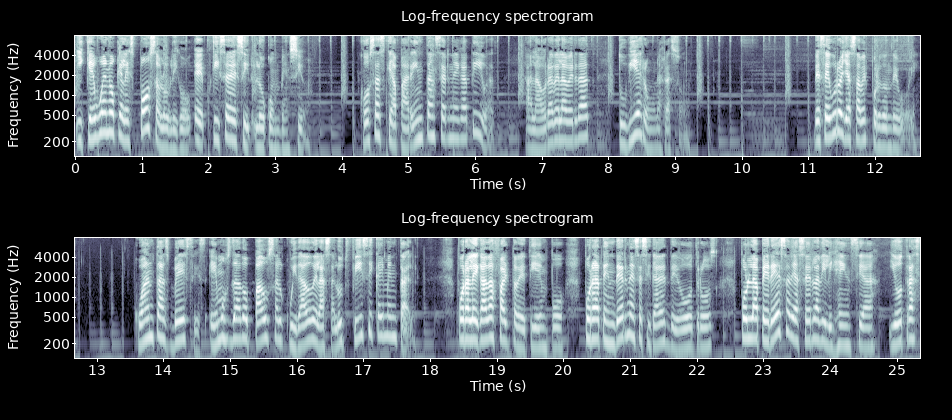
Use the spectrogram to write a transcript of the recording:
y qué bueno que la esposa lo obligó, eh, quise decir, lo convenció. Cosas que aparentan ser negativas, a la hora de la verdad, tuvieron una razón. De seguro ya sabes por dónde voy. ¿Cuántas veces hemos dado pausa al cuidado de la salud física y mental? Por alegada falta de tiempo, por atender necesidades de otros, por la pereza de hacer la diligencia y otras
